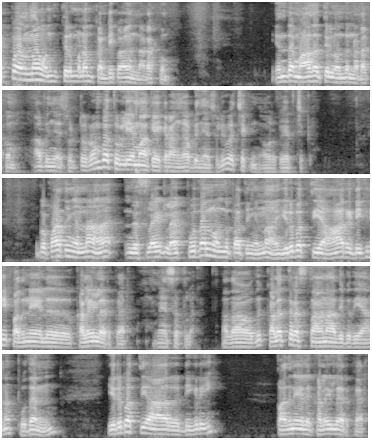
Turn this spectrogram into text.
எப்போ இருந்தால் வந்து திருமணம் கண்டிப்பாக நடக்கும்? எந்த மாதத்தில் வந்து நடக்கும்? அப்படின்னு சொல்லிட்டு ரொம்ப துல்லியமாக கேட்குறாங்க அப்படின்னு சொல்லி வச்சுக்கோங்க ஒரு பேர்ச்சுக்கு இப்போ பார்த்தீங்கன்னா இந்த ஸ்லைடில் புதன் வந்து பார்த்தீங்கன்னா இருபத்தி ஆறு டிகிரி பதினேழு கலையில் இருக்கார் மேசத்தில். அதாவது கலத்திர ஸ்தானாதிபதியான புதன் இருபத்தி ஆறு டிகிரி பதினேழு கலையில் இருக்கார்.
